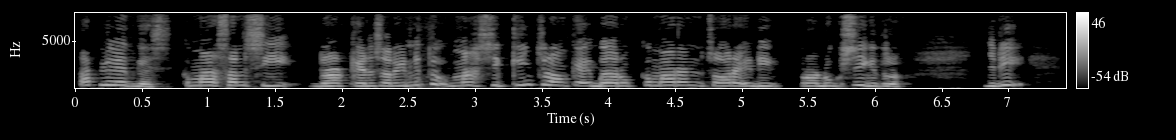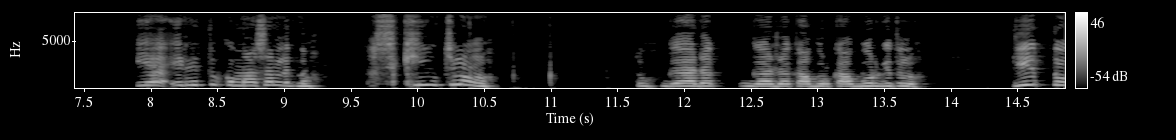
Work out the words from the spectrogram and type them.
Tapi lihat guys kemasan si Dark Cancer ini tuh masih kinclong kayak baru kemarin sore diproduksi gitu loh. Jadi ya ini tuh kemasan lihat loh masih kinclong loh tuh gak ada gak ada kabur-kabur gitu loh. Gitu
